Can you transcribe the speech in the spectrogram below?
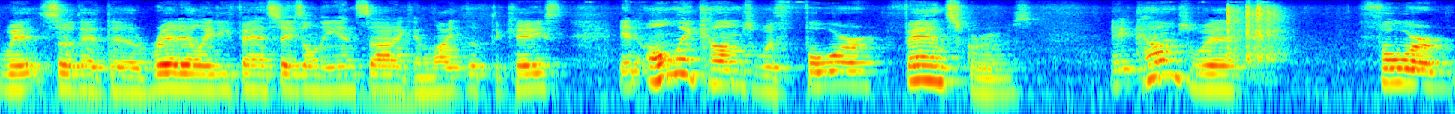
with so that the red LED fan stays on the inside and can light up the case. It only comes with four fan screws. It comes with four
